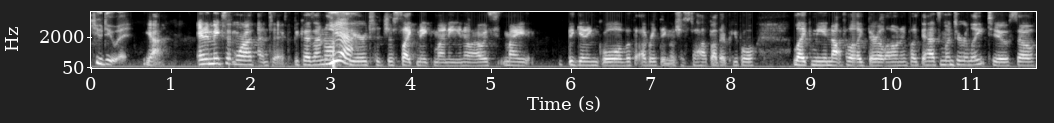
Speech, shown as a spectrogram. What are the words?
to do it. Yeah. And it makes it more authentic because I'm not Yeah. here to just like make money. You know, I was my beginning goal with everything was just to help other people like me and not feel like they're alone and feel like they had someone to relate to. So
